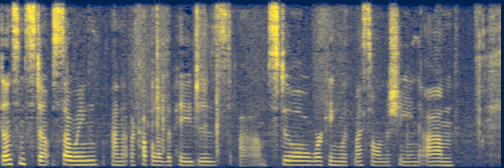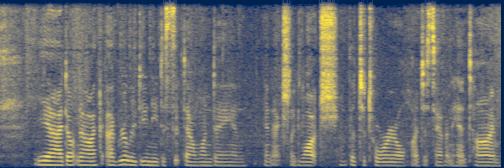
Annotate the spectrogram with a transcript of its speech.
Done some sewing on a couple of the pages. Um, still working with my sewing machine. Um, yeah, I don't know. I, I really do need to sit down one day and, and actually watch the tutorial. I just haven't had time.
